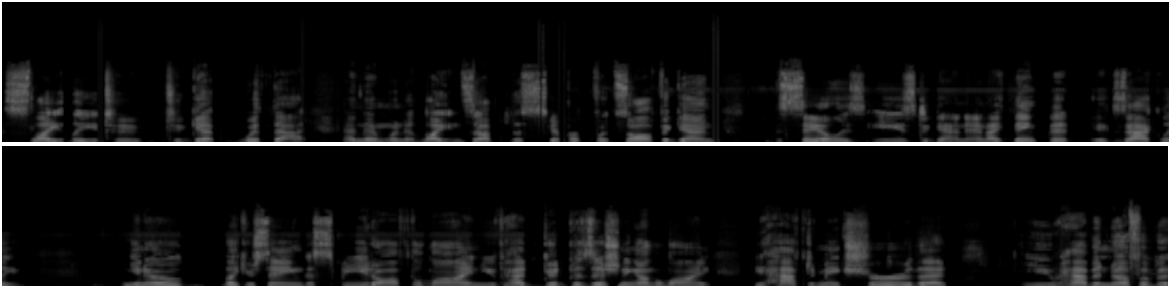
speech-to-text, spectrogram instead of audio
slightly to to get with that and then when it lightens up the skipper foots off again the sail is eased again and i think that exactly you know, like you're saying, the speed off the line, you've had good positioning on the line. You have to make sure that you have enough of a,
